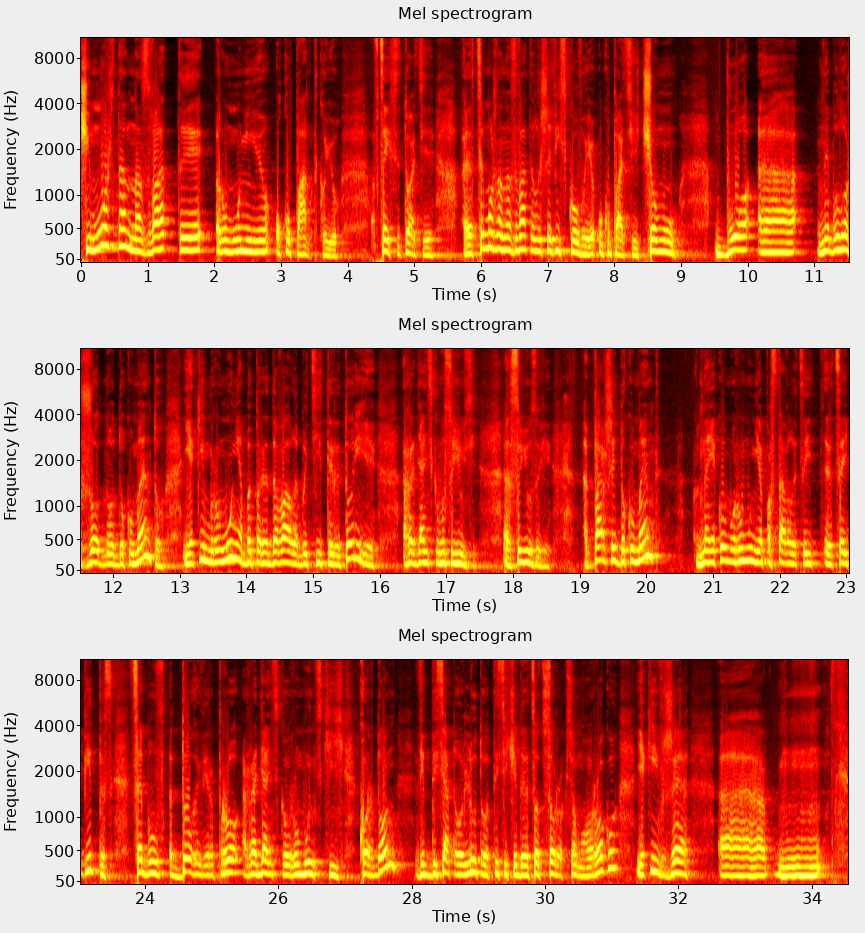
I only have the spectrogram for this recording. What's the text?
Чи можна назвати Румунію окупанткою в цій ситуації? Е, Це можна назвати лише військовою окупацією. Чому? Бо е, не було жодного документу, яким Румунія би передавала би ті території Радянському Союзі, е, Союзові. Е, Перший документ на якому Румунія поставила цей, цей підпис, це був договір про радянсько-румунський кордон від 10 лютого 1947 року, який вже е,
